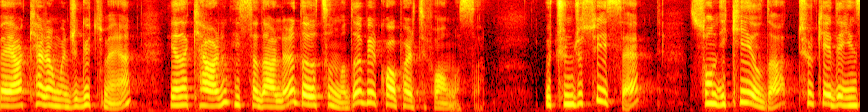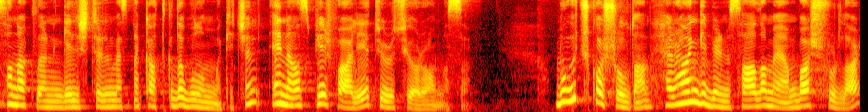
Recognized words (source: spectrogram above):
veya kar amacı gütmeyen ya da karın hissedarlara dağıtılmadığı bir kooperatif olması. Üçüncüsü ise son iki yılda Türkiye'de insan haklarının geliştirilmesine katkıda bulunmak için en az bir faaliyet yürütüyor olması. Bu üç koşuldan herhangi birini sağlamayan başvurular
